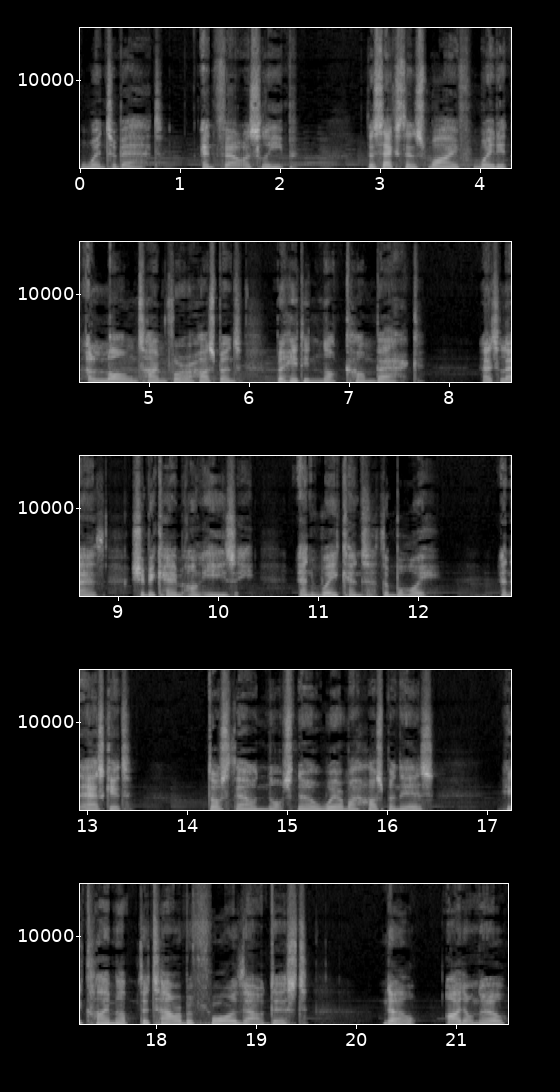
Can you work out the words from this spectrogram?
went to bed, and fell asleep. The sexton's wife waited a long time for her husband, but he did not come back. At length she became uneasy and wakened the boy, and asked it, Dost thou not know where my husband is? He climbed up the tower before thou didst. No, I don't know,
